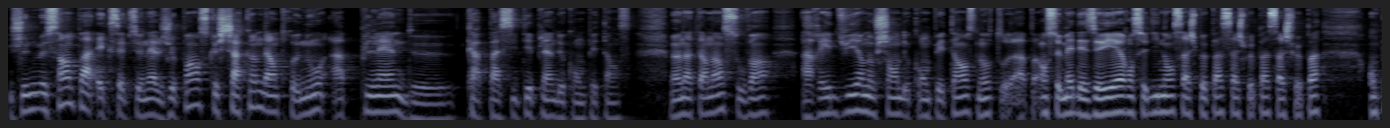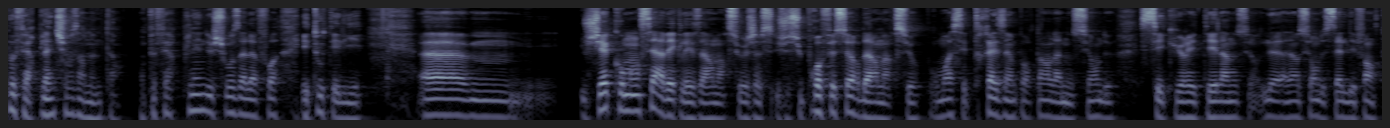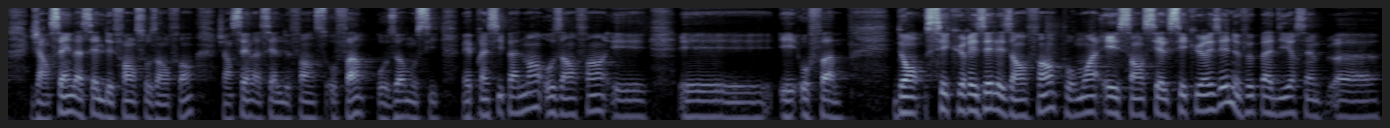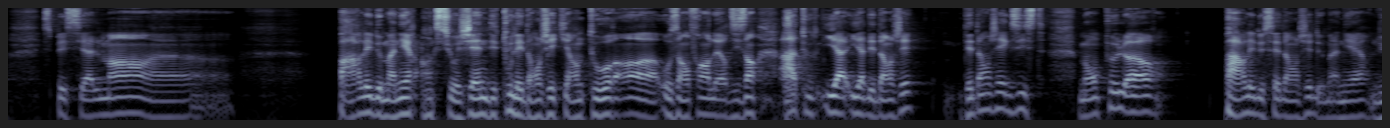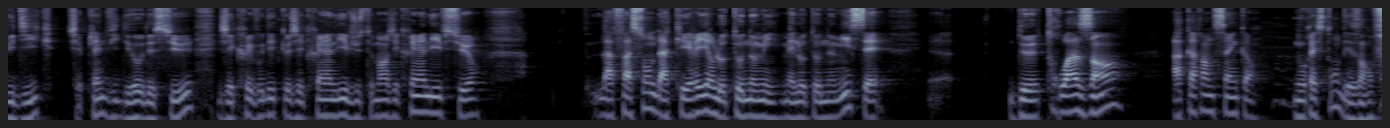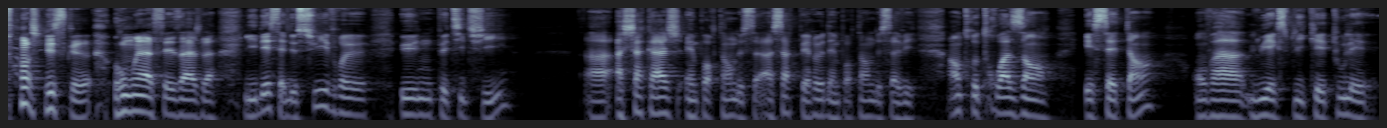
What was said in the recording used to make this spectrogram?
Je ne me sens pas exceptionnel. Je pense que chacun d'entre nous a plein de capacités, plein de compétences. Mais on a tendance souvent à réduire nos champs de compétences. On se met des œillères, on se dit non, ça je peux pas, ça je peux pas, ça je peux pas. On peut faire plein de choses en même temps. On peut faire plein de choses à la fois et tout est lié. Euh, j'ai commencé avec les arts martiaux. Je, suis professeur d'arts martiaux. Pour moi, c'est très important la notion de sécurité, la notion, de self-défense. J'enseigne la self-défense aux enfants, j'enseigne la self-défense aux femmes, aux hommes aussi, mais principalement aux enfants et, et, aux femmes. Donc, sécuriser les enfants, pour moi, est essentiel. Sécuriser ne veut pas dire euh, spécialement... Euh, parler de manière anxiogène de tous les dangers qui entourent hein, aux enfants en leur disant ah il y a, y a des dangers des dangers existent mais on peut leur parler de ces dangers de manière ludique. J'ai plein de vidéos dessus. J'écris vous dites que j'écris un livre. Justement j'écris un livre sur la façon d'acquérir l'autonomie. Mais l'autonomie c'est euh, de 3 ans à 45 ans. Nous restons des enfants jusqu'au moins à ces âges-là. L'idée, c'est de suivre une petite fille à, chaque âge important, de sa, à chaque période importante de sa vie. Entre 3 ans et 7 ans, on va lui expliquer tous les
